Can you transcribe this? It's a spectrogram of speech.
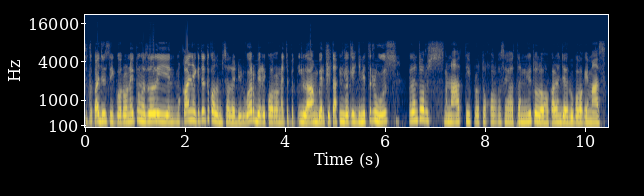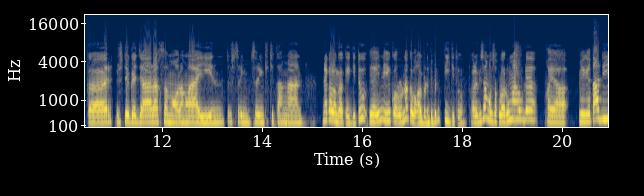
tetap aja sih corona itu ngeselin. Makanya kita tuh kalau misalnya di luar biar corona cepet hilang biar kita nggak kayak gini terus kalian tuh harus menaati protokol kesehatan gitu loh. Kalian jangan lupa pakai masker terus jaga jarak sama orang lain terus sering-sering cuci tangan. Nah kalau nggak kayak gitu ya ini corona gak bakal berhenti berhenti gitu. Kalau bisa nggak usah keluar rumah udah. Kayak ya kayak tadi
